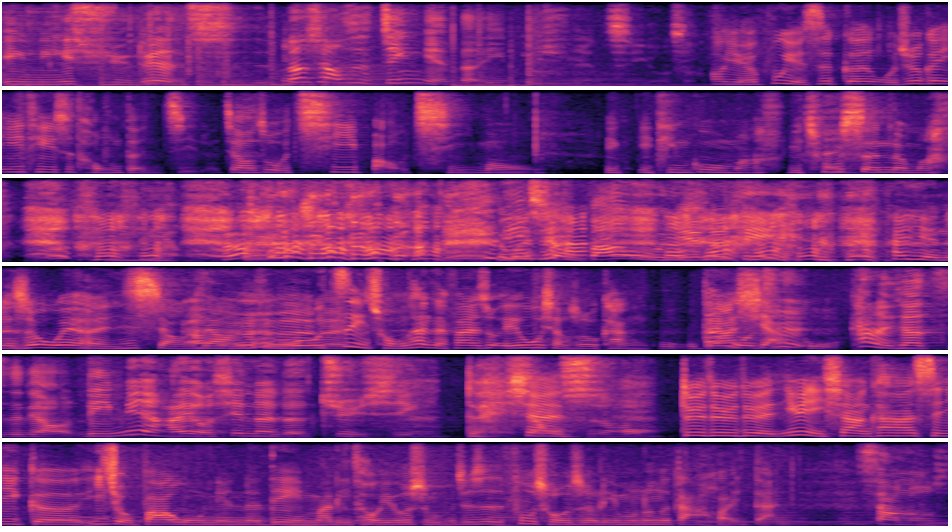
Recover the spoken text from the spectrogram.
影迷许愿池。那像是今年的影迷许。哦，有一部也是跟我就跟 E.T. 是同等级的，叫做《七宝奇谋》，你你听过吗？你出生了吗？没有。一九八五年的电影，他演的时候我也很小，这样子。我我自己重看才发现说，哎，我小时候看过，我被他吓过。看了一下资料，里面还有现在的巨星。对，小时候。对对对，因为你想想看，它是一个一九八五年的电影嘛，里头有什么？就是复仇者联盟那个大坏蛋萨诺斯。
